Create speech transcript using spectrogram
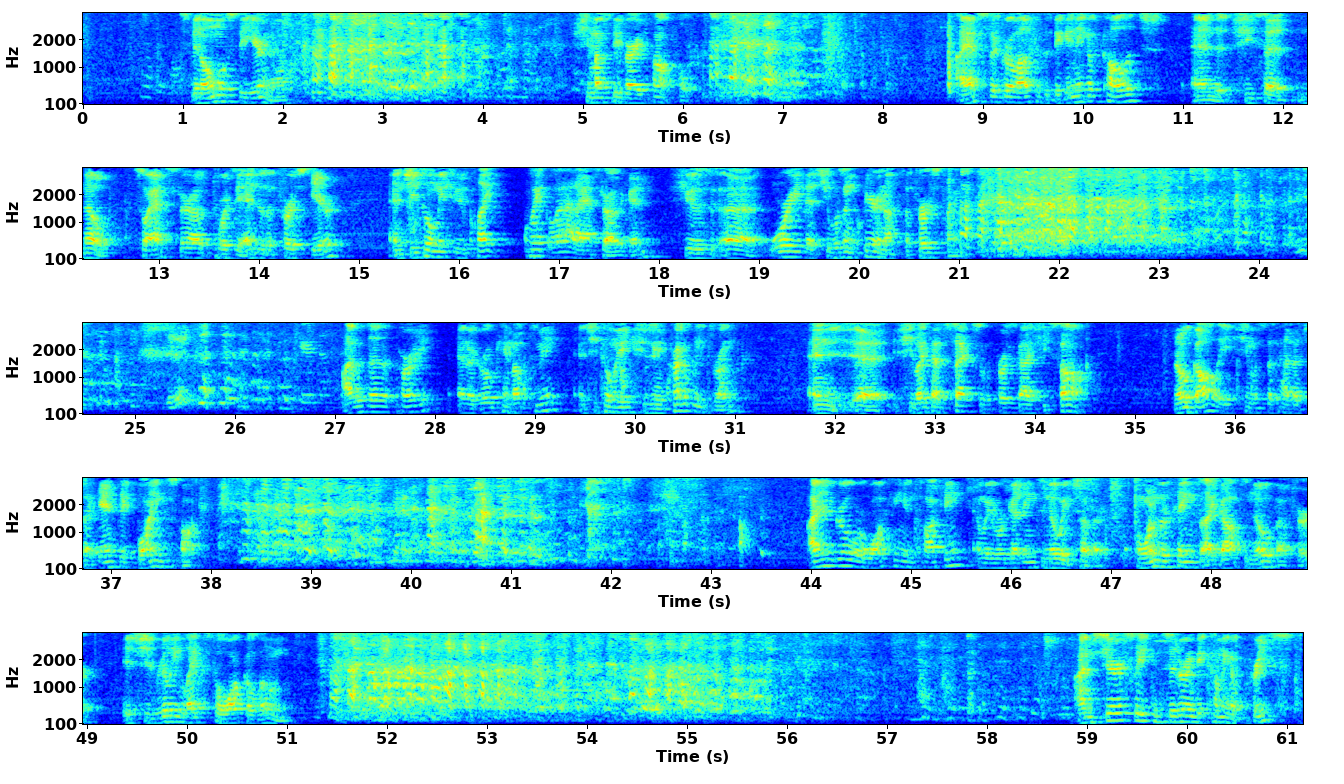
It's been almost a year now. She must be very thoughtful. I asked the girl out at the beginning of college, and she said no. So I asked her out towards the end of the first year, and she told me she was quite, quite glad I asked her out again. She was uh, worried that she wasn't clear enough the first time. I was at a party, and a girl came up to me, and she told me she was incredibly drunk, and uh, she liked to have sex with the first guy she saw. No golly, she must have had a gigantic blind spot. I and a girl were walking and talking, and we were getting to know each other. And one of the things I got to know about her is she really likes to walk alone. I'm seriously considering becoming a priest.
